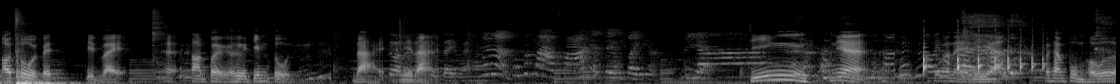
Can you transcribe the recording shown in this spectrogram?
เอาตูดไปติดไว้เอ่อตอนเปิดก็คือจิ้มตูด ได้ตัวอันนี้นี้ได้สนใจไหมคะนี่นน่ะตุ๊กตาฟ้าเนี่ยเต็มไปอะไม่อยากจริง เนี่ยตั วไหนดีอะไปทำปุ่ม power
